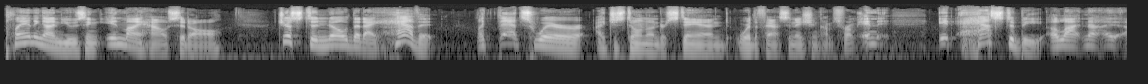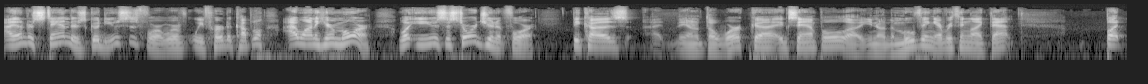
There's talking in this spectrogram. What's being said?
planning on using in my house at all, just to know that I have it. Like that's where I just don't understand where the fascination comes from. And it has to be a lot. Now, I- understand there's good uses for it. We've, we've heard a couple. I want to hear more. What you use the storage unit for, because uh, you know the work uh, example, uh, you know the moving, everything like that. But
